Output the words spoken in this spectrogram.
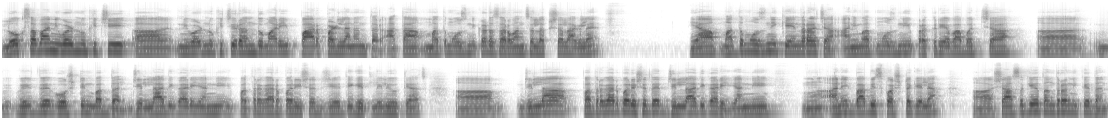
लोकसभा निवडणुकीची निवडणुकीची रणधुमारी पार पडल्यानंतर आता मतमोजणीकडे सर्वांचं लक्ष लागलंय. या मतमोजणी केंद्राच्या आणि मतमोजणी प्रक्रियेबाबतच्या विविध गोष्टींबद्दल जिल्हाधिकारी यांनी पत्रकार परिषद जी आहे ती घेतलेली होती आज. जिल्हा पत्रकार परिषदेत जिल्हाधिकारी यांनी अनेक बाबी स्पष्ट केल्या. शासकीय तंत्रनिकेतन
